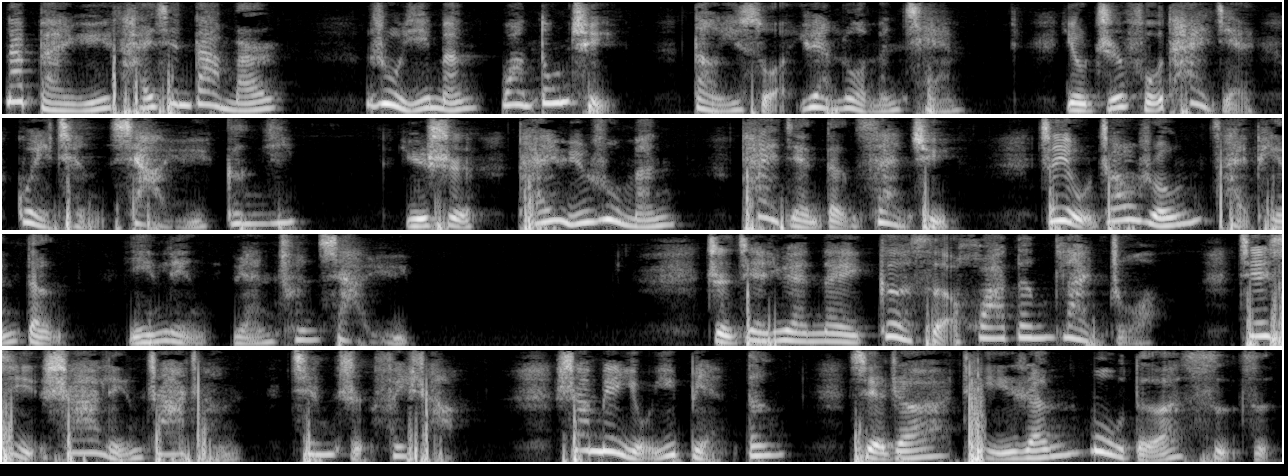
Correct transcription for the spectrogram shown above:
那板鱼抬进大门，入仪门往东去，到一所院落门前，有执服太监跪请下鱼更衣。于是抬鱼入门，太监等散去，只有昭容、彩屏等。引领元春下鱼。只见院内各色花灯烂灼，皆系纱绫扎成，精致非常。上面有一匾灯，写着“体仁慕德”四字。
